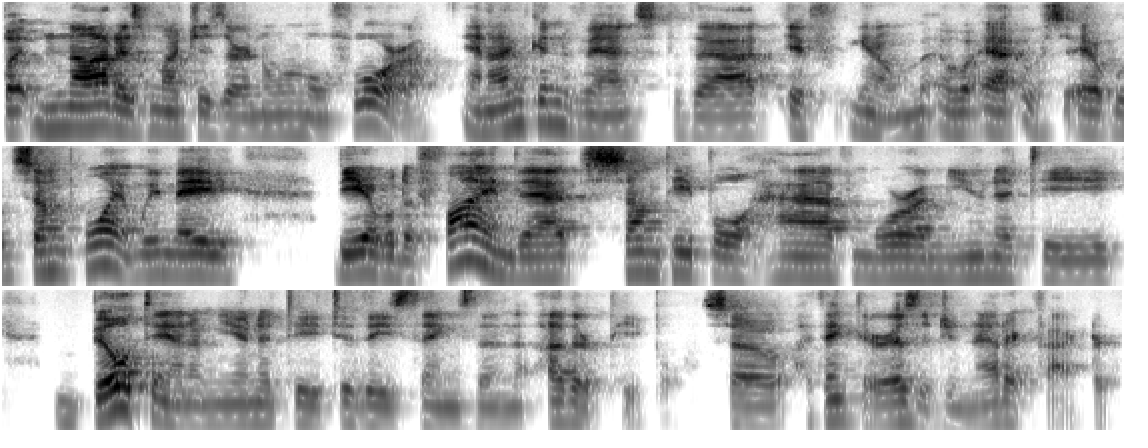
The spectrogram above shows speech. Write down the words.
but not as much as our normal flora. And I'm convinced that if, you know, at, at some point we may be able to find that some people have more immunity built-in immunity to these things than other people. So I think there is a genetic factor.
